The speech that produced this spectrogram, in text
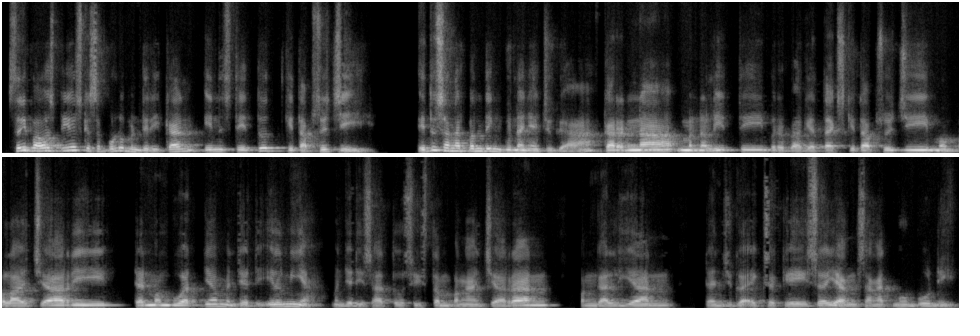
Sri Paus Pius ke-10 mendirikan Institut Kitab Suci. Itu sangat penting gunanya juga karena meneliti berbagai teks kitab suci, mempelajari, dan membuatnya menjadi ilmiah, menjadi satu sistem pengajaran, penggalian, dan juga eksegese yang sangat mumpuni.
